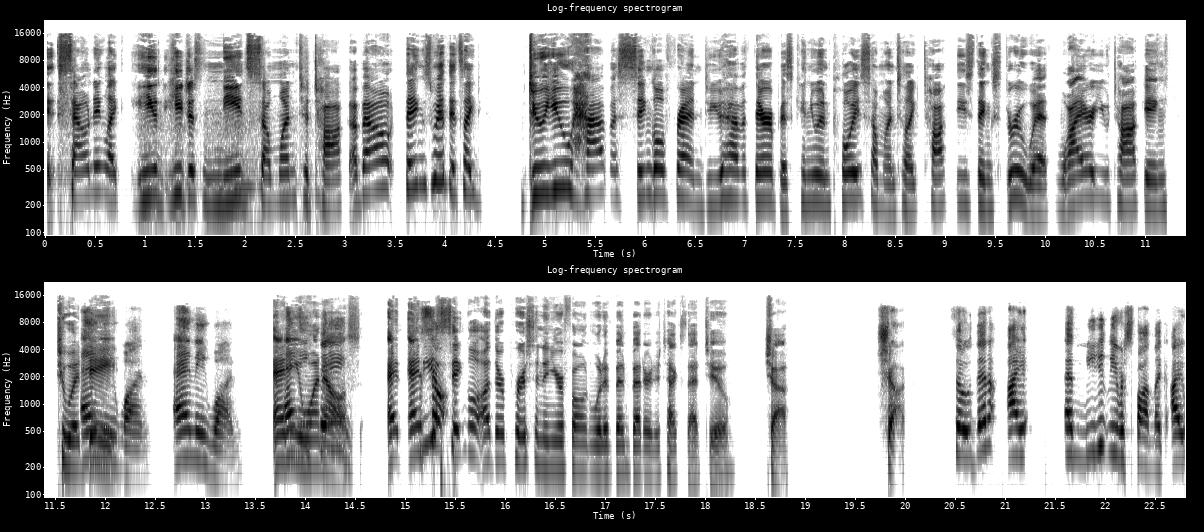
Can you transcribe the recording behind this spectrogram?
it sounding like he he just needs someone to talk about things with. It's like, do you have a single friend? Do you have a therapist? Can you employ someone to like talk these things through with? Why are you talking to a date? Anyone, anyone, Anyone anything. else? And any So- single other person in your phone would have been better to text that to. Chuck. Chuck. So then I immediately respond like I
